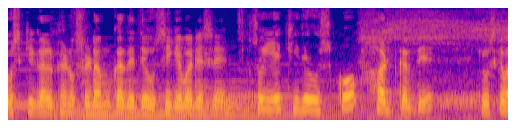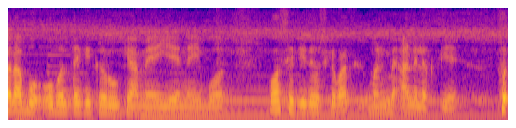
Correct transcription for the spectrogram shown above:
उसकी गर्लफ्रेंड उसे डम कर देते उसी के वजह से। सो ये चीज़ें उसको हर्ट करती है कि उसके बाद आप वो बोलते हैं कि करूँ क्या मैं ये नहीं, बहुत बहुत सी चीज़ें उसके बाद मन में आने लगती है। सो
